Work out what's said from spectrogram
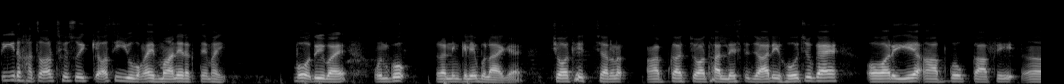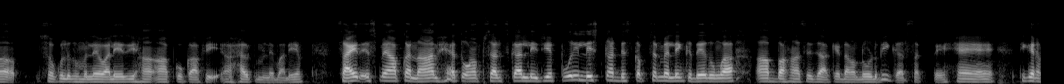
तीन हज़ार छः सौ इक्यासी युवाएँ माने रखते हैं भाई। बहुत युवाएँ, उनको रनिंग के लिए बुलाया गया है। चौथे चरण आपका चौथा लिस्ट जारी हो चुका है और ये आपको काफ़ी सहूलत मिलने वाली है, जी हाँ आपको काफ़ी हेल्प मिलने वाली है। शायद इसमें आपका नाम है तो आप सर्च कर लीजिए, पूरी लिस्ट का डिस्क्रिप्शन में लिंक दे दूँगा, आप वहाँ से जाके डाउनलोड भी कर सकते हैं, ठीक है ना?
